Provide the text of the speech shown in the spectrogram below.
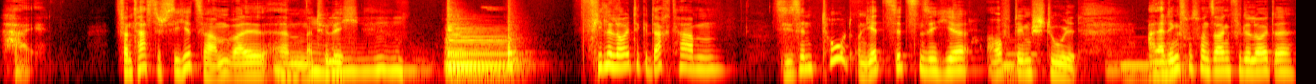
Hi. Es ist fantastisch, Sie hier zu haben, weil ähm, natürlich viele Leute gedacht haben, Sie sind tot und jetzt sitzen Sie hier auf dem Stuhl. Allerdings muss man sagen, viele Leute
